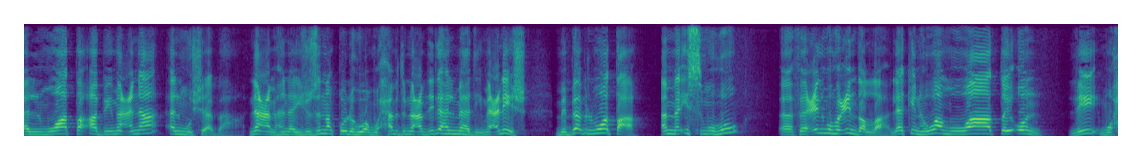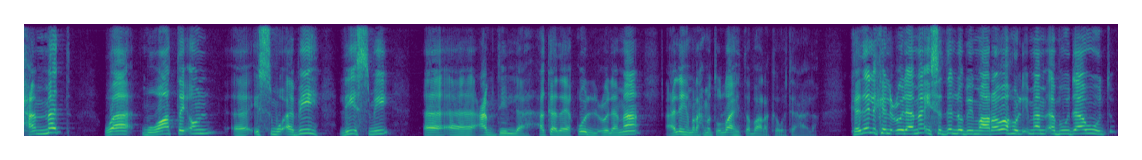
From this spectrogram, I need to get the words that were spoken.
المواطأة بمعنى المشابهة. نعم هنا يجوز أن نقول هو محمد بن عبد الله المهدي. معليش من باب المواطأة أما اسمه آه، فعلمه عند الله لكن هو مواطئ لمحمد ومواطئ آه، اسم أبيه لاسم آه، عبد الله. هكذا يقول العلماء عليهم رحمة الله تبارك وتعالى. كذلك العلماء استدلوا بما رواه الإمام أبو داود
